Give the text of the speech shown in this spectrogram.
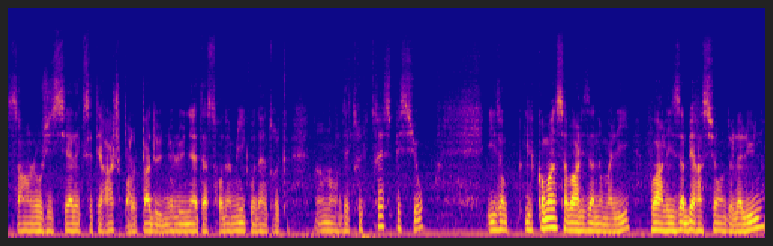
sans logiciel, etc. Je ne parle pas d'une lunette astronomique ou d'un truc, non, non, des trucs très spéciaux. Ils, ont, commencent à voir les anomalies, voir les aberrations de la Lune,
